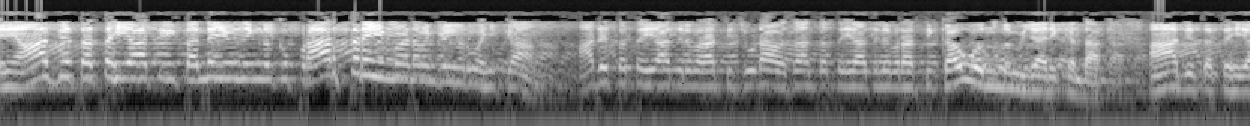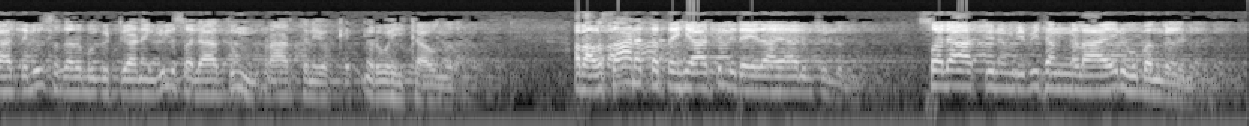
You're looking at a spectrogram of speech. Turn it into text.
ഇനി ആദ്യത്തെ തയ്യാത്തിൽ തന്നെയും നിങ്ങൾക്ക് പ്രാർത്ഥനയും വേണമെങ്കിൽ നിർവഹിക്കാം. ആദ്യത്തെ തയ്യാത്തിൽ പ്രാർത്ഥിച്ചൂടാ അവസാനത്തെ തയ്യാത്തിൽ പ്രാർത്ഥിക്കാവൂ എന്നൊന്നും വിചാരിക്കണ്ട. ആദ്യത്തെ തയ്യാത്തിൽ സദർബ് കിട്ടുകയാണെങ്കിൽ സ്വലാത്തും പ്രാർത്ഥനയൊക്കെ നിർവഹിക്കാവുന്നതാണ്. അപ്പൊ അവസാന തയ്യാത്തിൽ ഇതേതായാലും ചൊല്ലുന്നു. സ്വലാത്തിനും വിവിധങ്ങളായ രൂപങ്ങളുണ്ട്.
